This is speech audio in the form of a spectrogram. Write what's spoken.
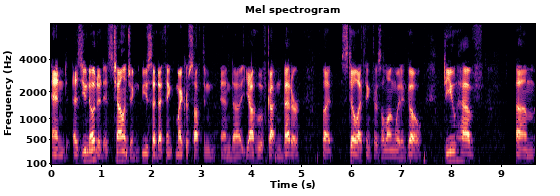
And as you noted, it's challenging. You said, I think Microsoft and, and uh, Yahoo have gotten better, but still, I think there's a long way to go. Do you have um,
